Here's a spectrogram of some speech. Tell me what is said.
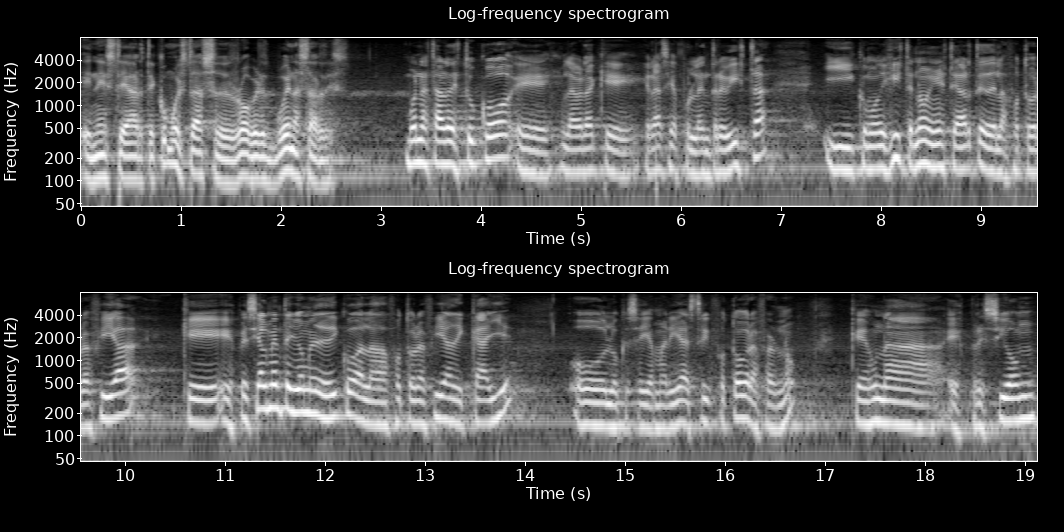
en este arte. ¿Cómo estás, Robert? Buenas tardes. Buenas tardes, Tuco. Eh, la verdad que gracias por la entrevista. Y como dijiste, ¿no? en este arte de la fotografía, que especialmente yo me dedico a la fotografía de calle o lo que se llamaría street photographer, ¿no? que es una expresión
